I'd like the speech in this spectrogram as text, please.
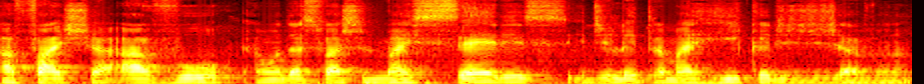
A faixa Avô é uma das faixas mais sérias e de letra mais rica de Djavan.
